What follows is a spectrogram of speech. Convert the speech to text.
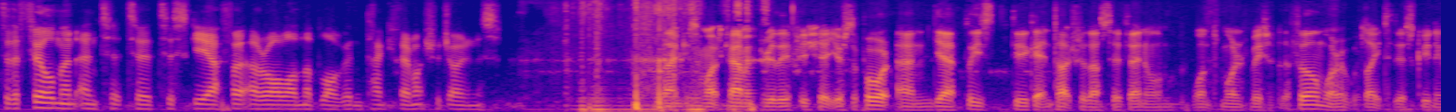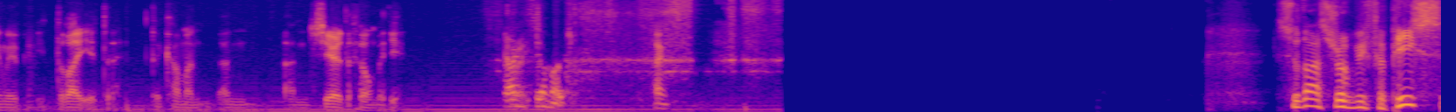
to the film and, and to, to, to SCIAF are all on the blog. And thank you very much for joining us. Thank you so much, Cam. I really appreciate your support. And yeah, please do get in touch with us if anyone wants more information about the film or would like to do a screening. We'd be delighted to, to come and, and, and share the film with you. Thanks right. so much. Thanks. So that's Rugby for Peace.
